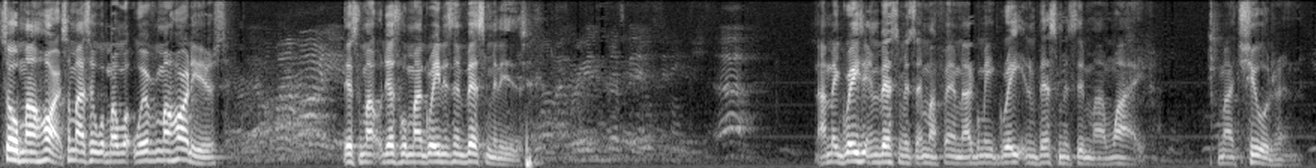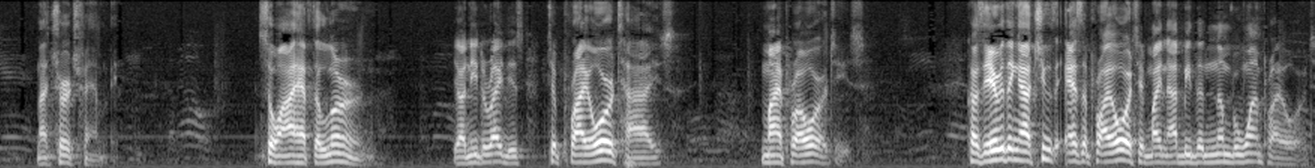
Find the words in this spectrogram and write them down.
So my heart, somebody said, well, wherever my heart is, that's, my, that's what my greatest investment is. I make great investments in my family. I can make great investments in my wife, my children, my church family. So I have to learn. Y'all need to write this to prioritize my priorities. Because everything I choose as a priority might not be the number one priority.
